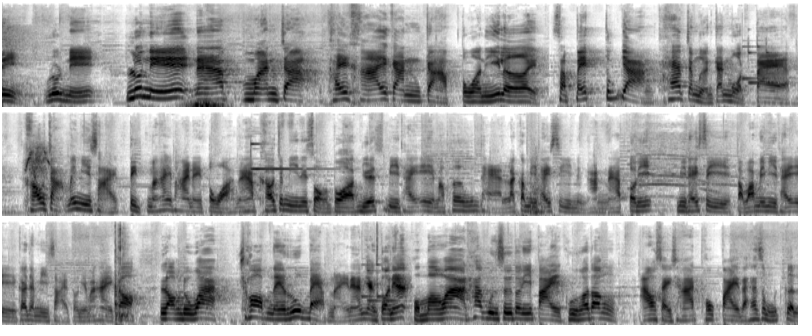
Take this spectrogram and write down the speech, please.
นี่รุ่นนี้ รุ่นนี้นะครับ มันจะคล้ายๆกันกับตัวนี้เลย สเปคทุกอย่างแทบจะเหมือนกันหมดแต่ เขาจะไม่มีสายติดมาให้ภายในตัวนะครับเขาจะมีในส่วนของตัว USB Type A มาเพิ่มขึ้นแทน แล้วก็มี Type C 1 อันนะครับ ตัวนี้มี Type C แต่ว่าไม่มี Type A ก็จะมีสายตัวนี้มาให้ ก็ลองดูว่าชอบในรูปแบบไหนนะครับ อย่างตัวเนี้ยผมมองว่าถ้าคุณซื้อตัวนี้ไป คุณก็ต้องเอาสายชาร์จพกไป แต่ถ้าสมมติเกิด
